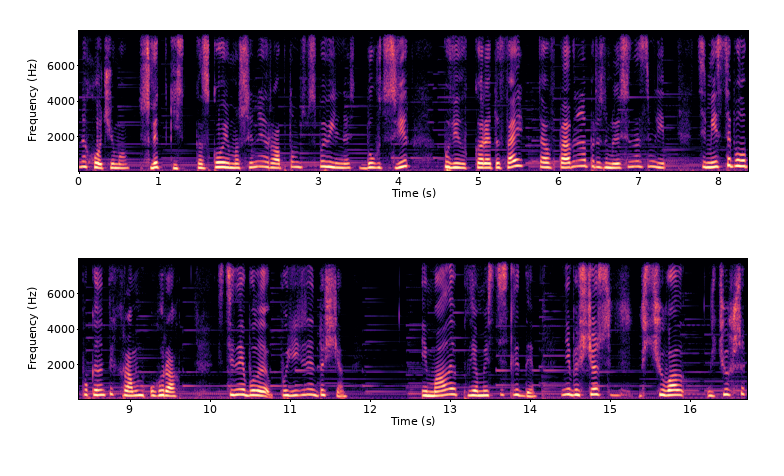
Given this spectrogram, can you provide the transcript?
не хочемо. Швидкість казкової машини раптом сповільнилась. Дух звір повів карету фей та впевнено приземлився на землі. Це місце було покинуте храмом у горах. Стіни були поїдені дощем і мали плямисті сліди, ніби щось відчував, відчувши,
